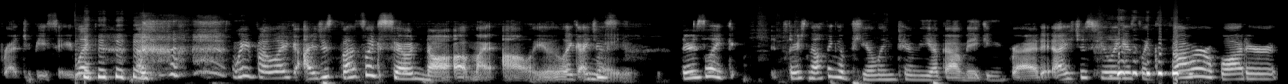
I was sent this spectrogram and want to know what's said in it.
bread to be savory. Like, wait, but like I just that's like so not up my alley. Like I just Right. there's like there's nothing appealing to me about making bread. I just feel like it's like flour, water,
